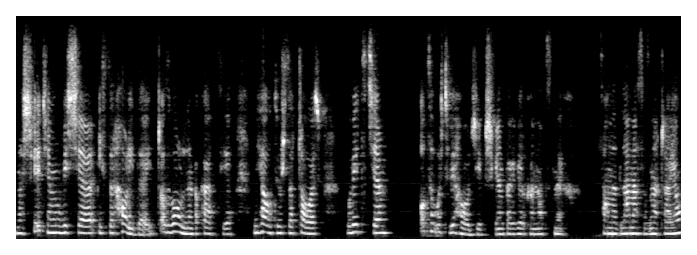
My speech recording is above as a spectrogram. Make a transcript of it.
na świecie mówi się Easter Holiday, czas wolny, wakacje. Michał, ty już zacząłeś. Powiedzcie, o co właściwie chodzi w świętach wielkanocnych, co one dla nas oznaczają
